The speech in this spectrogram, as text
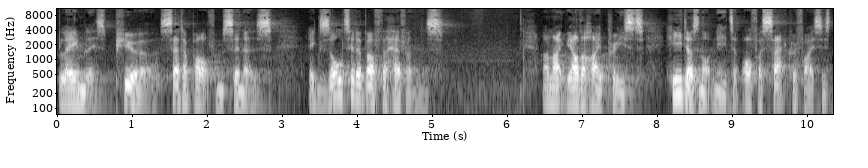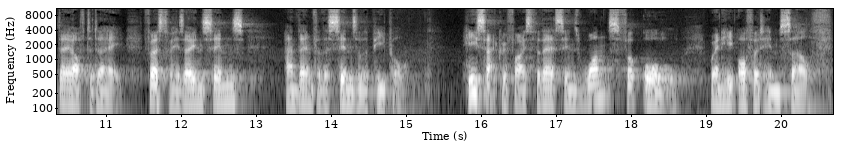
blameless, pure, set apart from sinners, exalted above the heavens. Unlike the other high priests, he does not need to offer sacrifices day after day, first for his own sins and then for the sins of the people. He sacrificed for their sins once for all when he offered himself.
